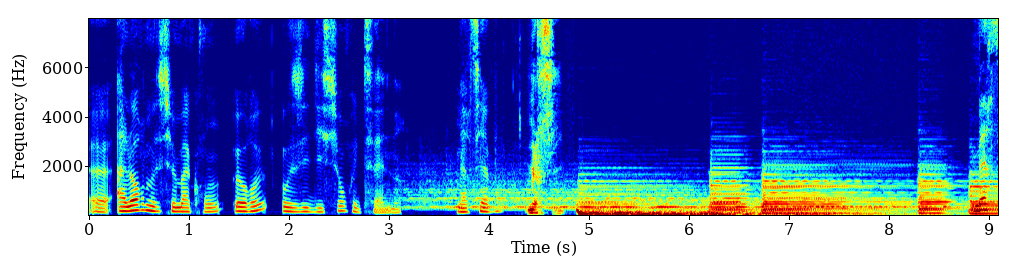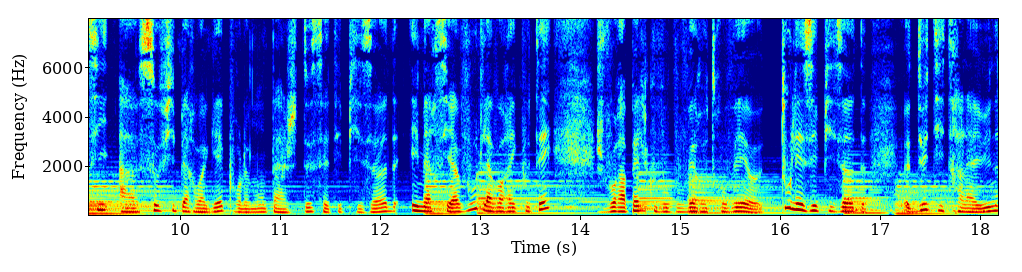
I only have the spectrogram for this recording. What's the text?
euh, Alors Monsieur Macron, heureux aux éditions Rue de Seine. Merci à vous. Merci. Merci à Sophie Perwaguet pour le montage de cet épisode et merci à vous de l'avoir écouté. Je vous rappelle que vous pouvez retrouver euh, tous les épisodes euh, du titre à la une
